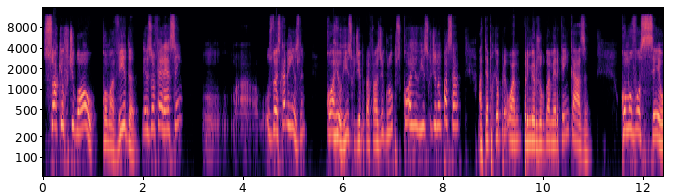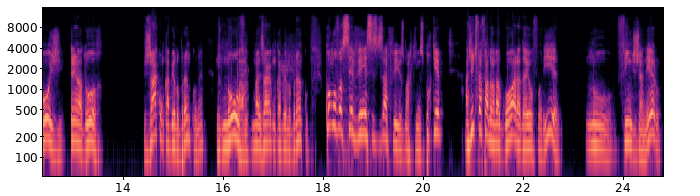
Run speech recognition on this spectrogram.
Só que o futebol, como a vida, eles oferecem os dois caminhos, né? Corre o risco de ir para a fase de grupos, corre o risco de não passar. Até porque o, primeiro jogo do América é em casa. Como você hoje, treinador, já com cabelo branco, né? Novo, ah. mas já com cabelo branco, como você vê esses desafios, Marquinhos? Porque a gente está falando agora da euforia no fim de janeiro,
